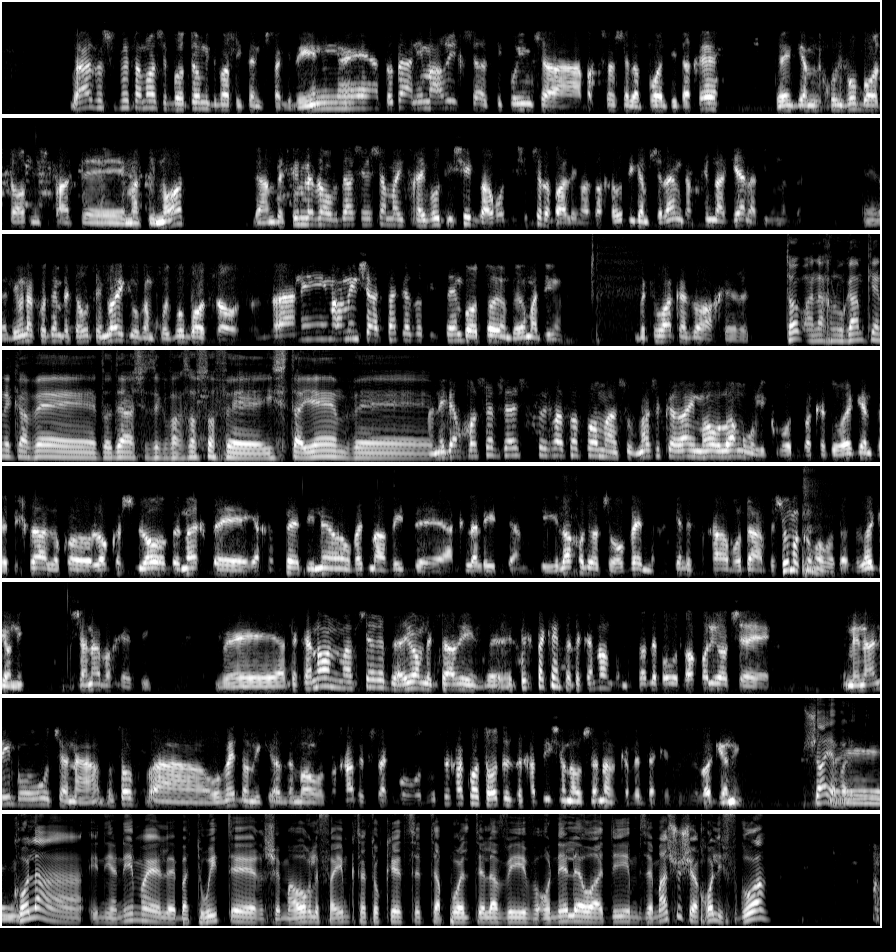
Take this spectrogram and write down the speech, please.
ואז השופט אמר שבאותו כבר תיתן פסק דין. אה, אתה יודע, אני מעריך שהסיכויים שהבקשה של הפועל תידחה, וגם יחויבו בהוצאות משפט אה, מתאימות. גם בשים לב לעובדה שיש שם התחייבות אישית וערבות אישית של הבעלים, אז האחריות היא גם שלהם, גם צריכים להגיע לדיון הזה. אה, לדיון הקודם בטעות הם לא הגיעו, גם חויבו בהוצאות. ואני מאמין שהסאגה הזאת תסתיים באותו יום, ביום הדיון. בצורה כזו או אחרת. טוב, אנחנו גם כן נקווה, אתה יודע, שזה כבר סוף סוף אה, יסתיים ו... אני גם חושב שיש צריך לעשות פה משהו. מה שקרה עם מאור לא אמור לקרות בכדורגל, ובכלל לא, לא, קש- לא במערכת אה, יחסי דיני עובד מעביד אה, הכללית גם. כי לא יכול להיות שעובד מחכה לשכר עבודה בשום מקום עבודה, זה לא הגיוני. שנה וחצי. והתקנון מאפשר את זה היום לצערי, וצריך לתקן את התקנון במשרד לבריאות, לא יכול להיות מנהלים בוררות שנה, בסוף העובד במקרה הזה מאור זכה בפסק בוררות, והוא צריך לחכות עוד איזה חצי שנה או שנה לקבל את הכסף, זה לא הגיוני. שי, אבל אה, כל העניינים האלה בטוויטר, שמאור לפעמים קצת עוקץ את הפועל תל אביב, עונה לאוהדים, זה משהו שיכול לפגוע?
